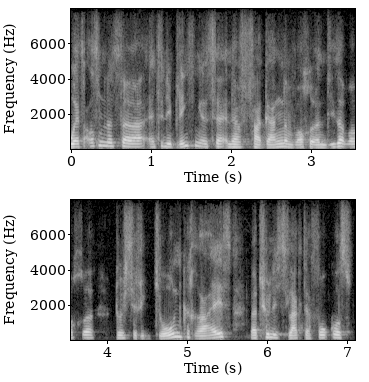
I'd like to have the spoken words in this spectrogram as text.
US-Außenminister Anthony Blinken ist ja in der vergangenen Woche, in dieser Woche durch die Region gereist. Natürlich lag der Fokus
